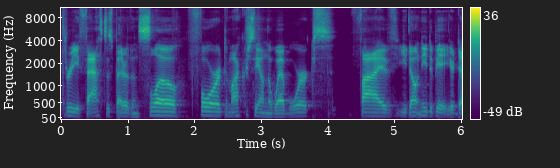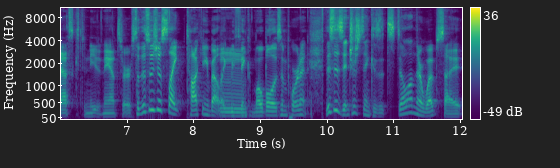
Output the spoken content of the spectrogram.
Three, fast is better than slow. Four, democracy on the web works. Five, you don't need to be at your desk to need an answer. So this was just like talking about like mm. we think mobile is important. This is interesting because it's still on their website.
